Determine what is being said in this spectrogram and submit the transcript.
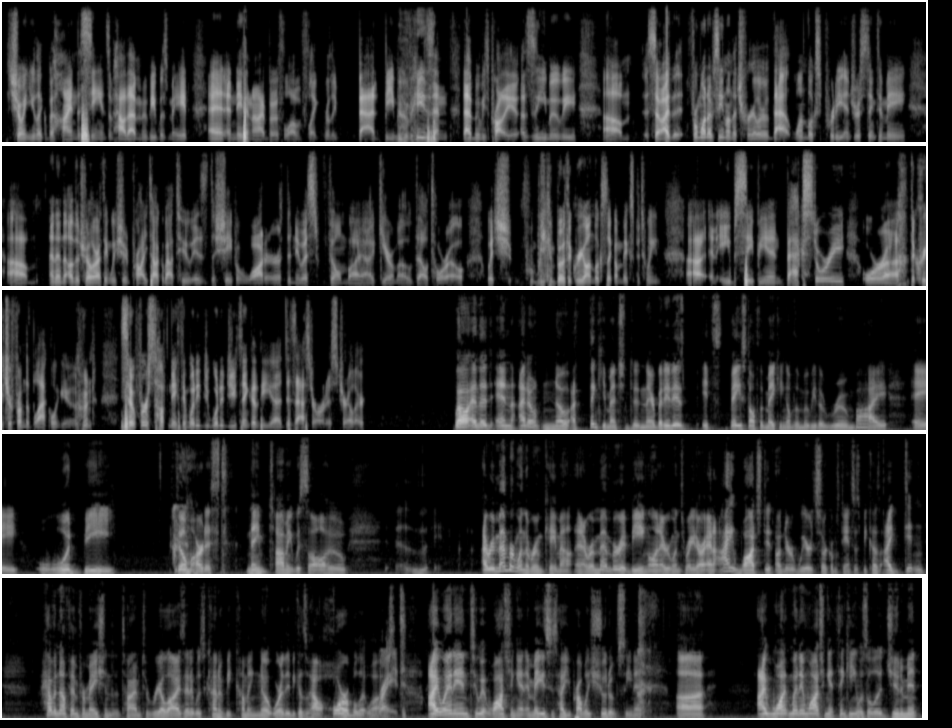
showing you like behind the scenes of how that movie was made. And, and Nathan and I both love like really bad B movies, and that movie's probably a Z movie. Um, so I, from what I've seen on the trailer, that one looks pretty interesting to me. Um, and then the other trailer I think we should probably talk about too is The Shape of Water, the newest film by uh, Guillermo del Toro, which we can both agree on looks like a mix between uh, an Abe Sapien backstory or uh, the creature from the Black Lagoon. so first off, Nathan, what did you what did you think of the uh, Disaster Artist trailer? Well, and the, and I don't know. I think you mentioned it in there, but it is it's based off the making of the movie The Room by a would be film artist named Tommy Wiseau, who I remember when The Room came out, and I remember it being on everyone's radar, and I watched it under weird circumstances because I didn't have enough information at the time to realize that it was kind of becoming noteworthy because of how horrible it was. Right. I went into it watching it, and maybe this is how you probably should have seen it. Uh, I went in watching it thinking it was a legitimate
